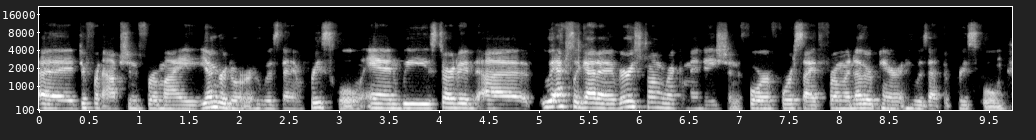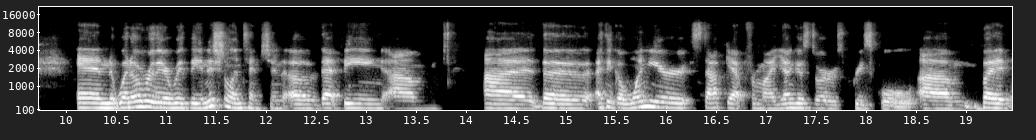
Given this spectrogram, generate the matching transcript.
a different option for my younger daughter, who was then in preschool. And we started, uh, we actually got a very strong recommendation for Forsyth from another parent who was at the preschool and went over there with the initial intention of that being. Um, uh, the I think a one year stopgap for my youngest daughter's preschool, um, but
